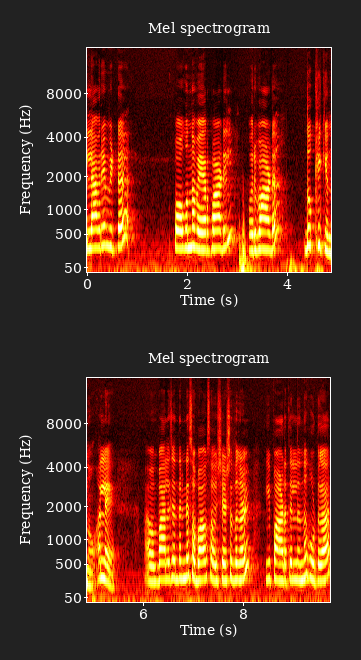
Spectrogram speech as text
എല്ലാവരെയും വിട്ട് പോകുന്ന വേർപാടിൽ ഒരുപാട് ദുഃഖിക്കുന്നു അല്ലേ? ബാലചന്ദ്രന്റെ സ്വഭാവ സവിശേഷതകൾ ഈ പാഠത്തിൽ നിന്ന് കൂട്ടുകാർ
